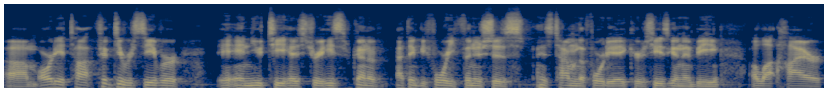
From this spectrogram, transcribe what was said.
Um, already a top 50 receiver in UT history. He's kind of, I think, before he finishes his time on the 40 acres, he's going to be a lot higher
